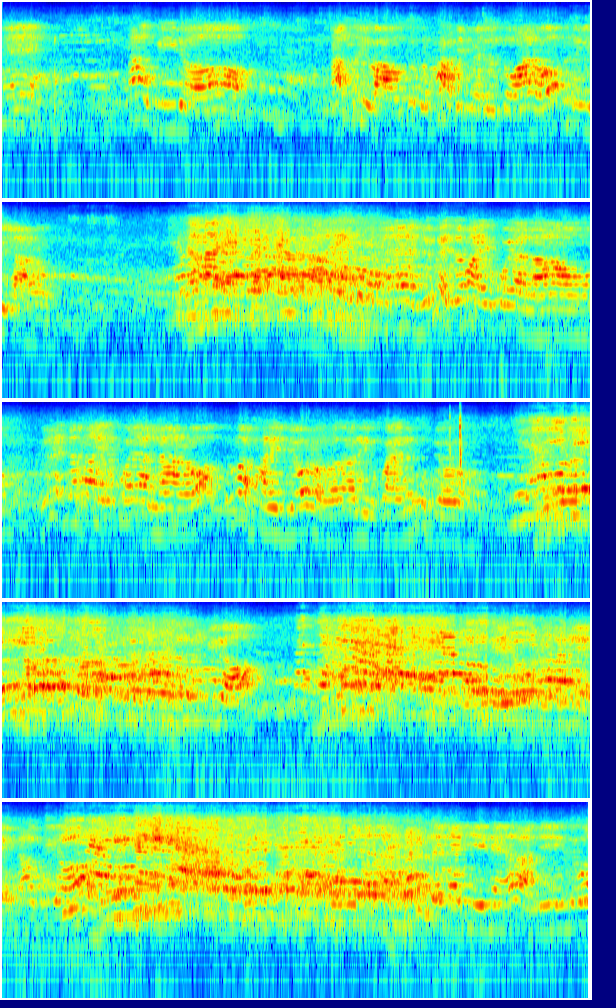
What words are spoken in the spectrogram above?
အဲနောက်ပြီးတော့နောက်တွေပါအောင်သူတို့ဖပေးမယ်လို့သွားတော့ဘယ်လိုလာတော့အဲမြို့နယ်ကျမရေးခွဲရလာအောင်မြို့နယ်ကျမရေးခွဲရလာ တော့သူကဘာတွေပြောတော့လားဒါတွေကိုဘာလဲလို့ပြောတော့ပြီးတော့နောက်ပြီးတော့တိုက်စင်တဲ့ရေနဲ့အဲ့ဒါနေသူက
